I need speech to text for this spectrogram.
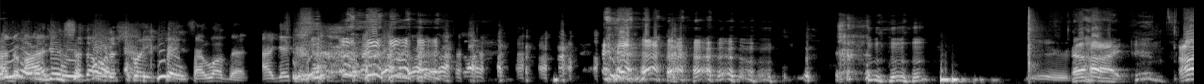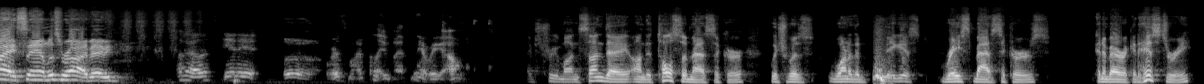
I, know, I actually said that with a straight face. I love that. I get All right. All right, Sam, let's ride, baby. Okay, let's get it. Ugh, where's my play button? There we go. Live stream on Sunday on the Tulsa massacre, which was one of the biggest race massacres in American history.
